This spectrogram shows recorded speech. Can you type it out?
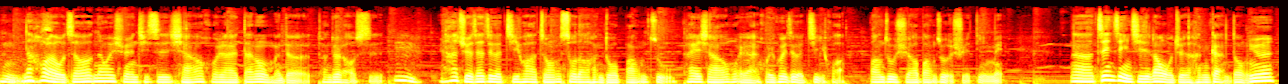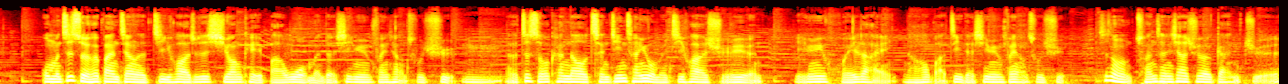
嗯，那后来我知道那位学员其实想要回来担任我们的团队老师，嗯因为他觉得在这个计划中受到很多帮助，他也想要回来回馈这个计划，帮助需要帮助的学弟妹。那这件事情其实让我觉得很感动，因为我们之所以会办这样的计划，就是希望可以把我们的幸运分享出去。嗯呃，这时候看到曾经参与我们计划的学员也愿意回来，然后把自己的幸运分享出去，这种传承下去的感觉，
